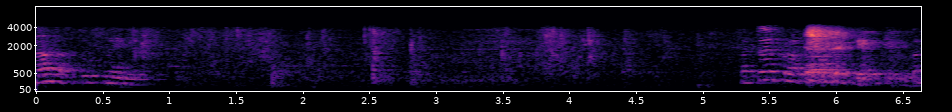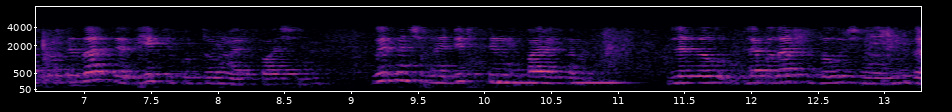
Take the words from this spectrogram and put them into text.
на наступний рік. Метою програми є паспортизація об'єктів культурної спадщини, визначення найбільш цінних пам'яток для, для подальшого залучення їх до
